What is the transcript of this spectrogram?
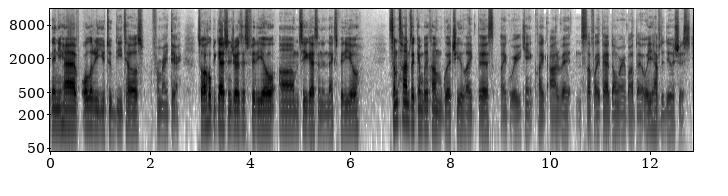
then you have all of the YouTube details from right there. So I hope you guys enjoyed this video. Um, see you guys in the next video. Sometimes it can become glitchy like this, like where you can't click out of it and stuff like that. Don't worry about that. All you have to do is just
